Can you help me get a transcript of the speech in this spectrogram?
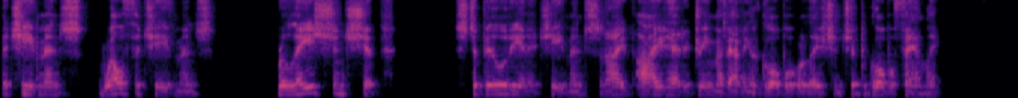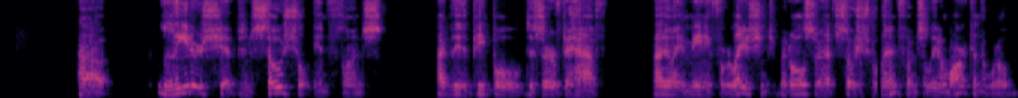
achievements, wealth achievements, relationship stability and achievements. And I, I had a dream of having a global relationship, a global family. Uh, leadership and social influence. I believe that people deserve to have not only a meaningful relationship, but also have social influence to leave a mark in the world.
